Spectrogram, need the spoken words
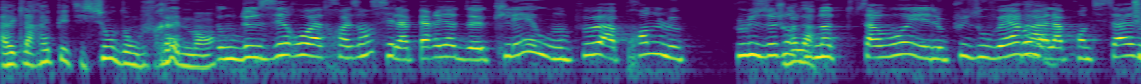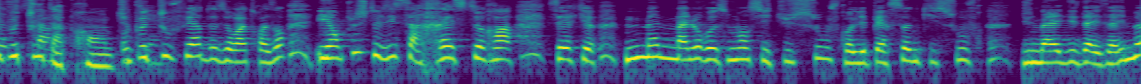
avec la répétition, donc vraiment. Donc de 0 à 3 ans, c'est la période clé où on peut apprendre le plus de choses. Notre cerveau est le plus ouvert à l'apprentissage. Tu peux tout, apprendre, tu peux tout faire de 0 à 3 ans. Et en plus, je te dis, ça restera. C'est-à-dire que même malheureusement, si tu souffres, les personnes qui souffrent d'une maladie d'Alzheimer,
